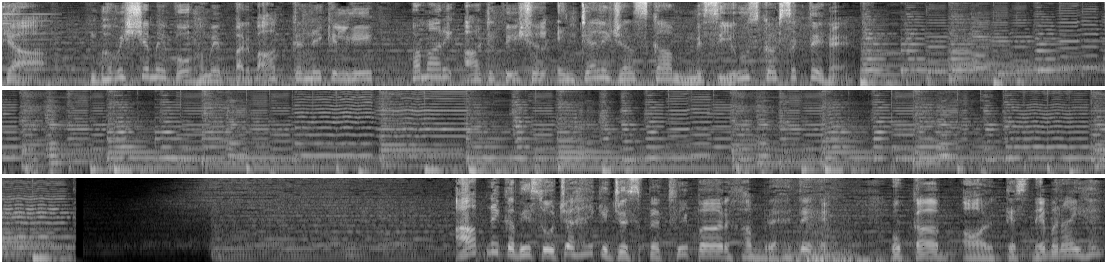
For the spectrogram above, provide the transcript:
क्या भविष्य में वो हमें बर्बाद करने के लिए हमारी आर्टिफिशियल इंटेलिजेंस का मिसयूज कर सकते हैं? आपने कभी सोचा है कि जिस पृथ्वी पर हम रहते हैं, वो कब और किसने बनाई है?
